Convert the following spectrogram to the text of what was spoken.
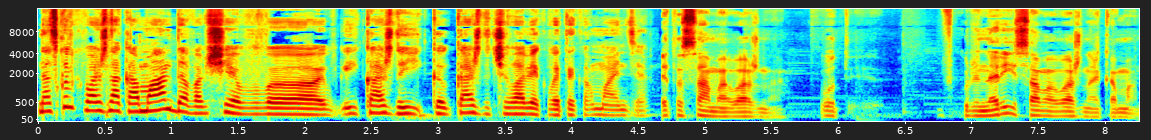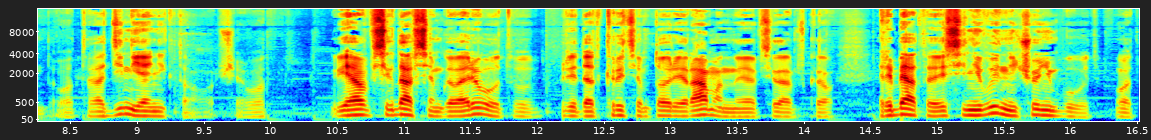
Насколько важна команда вообще в, и каждый, каждый человек в этой команде? Это самое важное. Вот в кулинарии самая важная команда. Вот один я никто вообще. Вот я всегда всем говорю, вот перед открытием Тори Раман, я всегда сказал, ребята, если не вы, ничего не будет. Вот.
